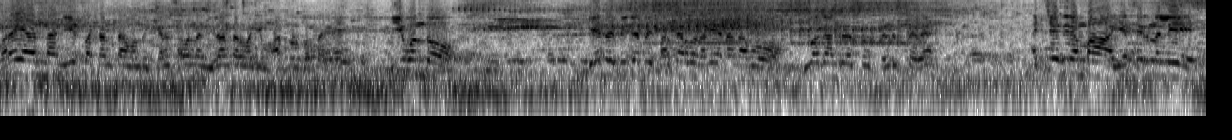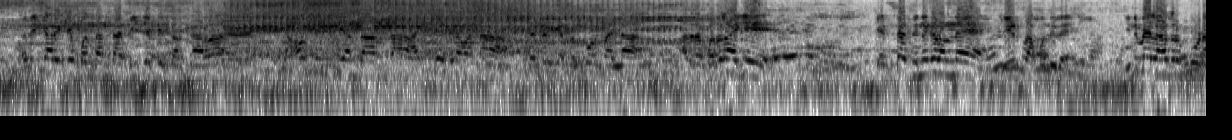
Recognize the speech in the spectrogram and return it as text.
ಹೊರೆಯನ್ನ ನೀಡ್ತಕ್ಕಂಥ ಒಂದು ಕೆಲಸವನ್ನ ನಿರಂತರವಾಗಿ ಮಾಡ್ಕೊಂಡು ಈ ಒಂದು ಕೇಂದ್ರ ಬಿಜೆಪಿ ಸರ್ಕಾರದ ನಡೆಯನ್ನ ನಾವು ಯುವ ಕಾಂಗ್ರೆಸ್ ಖಂಡಿಸ್ತೇವೆ. ಅಚ್ಚೇದಿರೆಂಬ ಹೆಸರಿನಲ್ಲಿ ಅಧಿಕಾರಕ್ಕೆ ಬಂದಂತ ಬಿಜೆಪಿ ಸರ್ಕಾರ ಯಾವುದೇ ರೀತಿಯಂತ ಅಚ್ಚೇದಿರವನ್ನ ಜನರಿಗೆ ತಂದುಕೊಡ್ತಾ ಇಲ್ಲ. ಅದರ ಬದಲಾಗಿ ಕೆಟ್ಟ ದಿನಗಳನ್ನೇ ನೀಡ್ತಾ ಬಂದಿದೆ. ಇನ್ಮೇಲಾದರೂ ಕೂಡ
